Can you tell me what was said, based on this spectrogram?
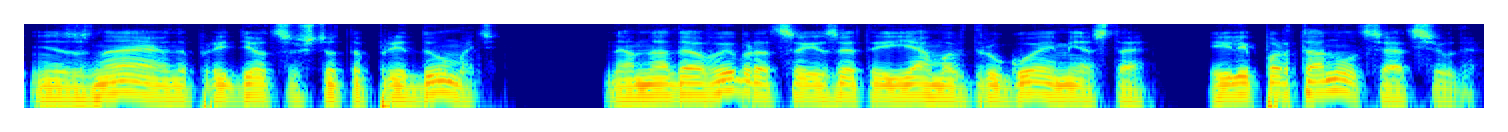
«Не знаю, но придется что-то придумать. Нам надо выбраться из этой ямы в другое место или портануться отсюда».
